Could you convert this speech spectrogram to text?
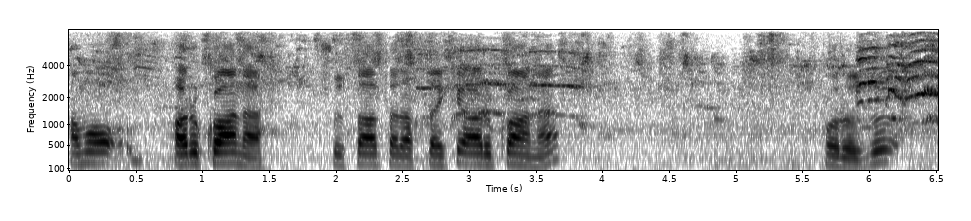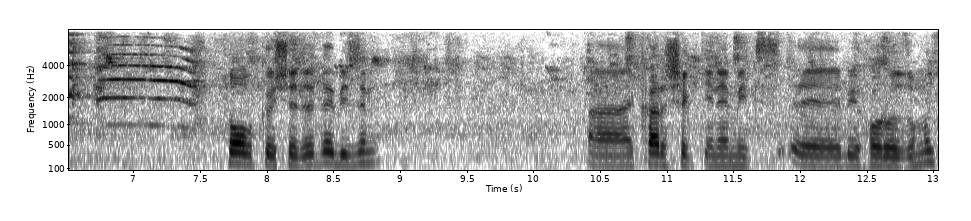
Ama o Arukuana. Şu sağ taraftaki Arukuana horozu. Sol köşede de bizim eee, karışık yine mix eee, bir horozumuz.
